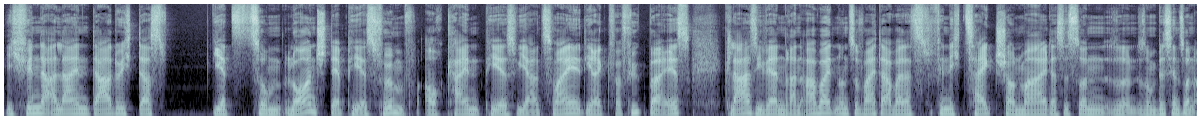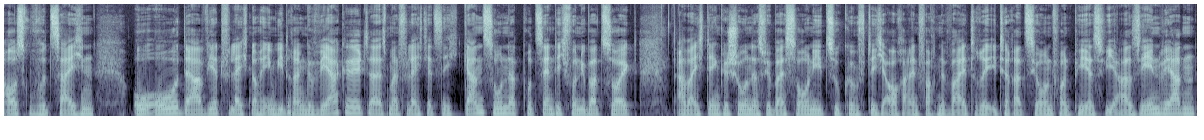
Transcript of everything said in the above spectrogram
Ich finde allein dadurch, dass jetzt zum Launch der PS5 auch kein PSVR 2 direkt verfügbar ist. Klar, sie werden dran arbeiten und so weiter, aber das finde ich zeigt schon mal, das ist so ein, so, so ein bisschen so ein Ausrufezeichen. Oh, oh, da wird vielleicht noch irgendwie dran gewerkelt. Da ist man vielleicht jetzt nicht ganz hundertprozentig von überzeugt, aber ich denke schon, dass wir bei Sony zukünftig auch einfach eine weitere Iteration von PSVR sehen werden.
